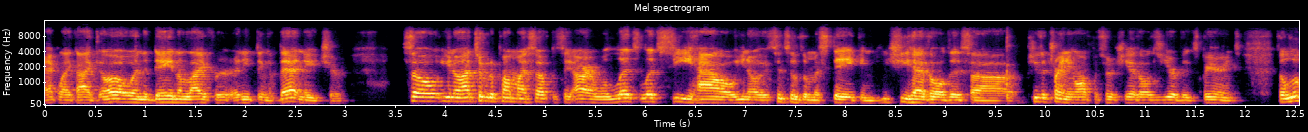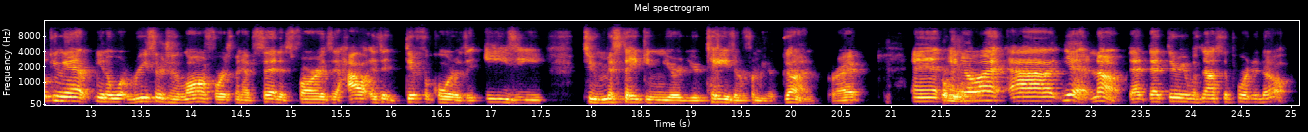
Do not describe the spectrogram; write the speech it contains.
act like I go oh, in a day in the life or anything of that nature. So, you know, I took it upon myself to say, all right, well, let's let's see how, you know, since it was a mistake and she has all this, uh, she's a training officer, she has all this year of experience. So looking at, you know, what researchers and law enforcement have said as far as how is it difficult or is it easy to mistaken your your taser from your gun, right? And you know what? Uh, yeah, no, that that theory was not supported at all.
